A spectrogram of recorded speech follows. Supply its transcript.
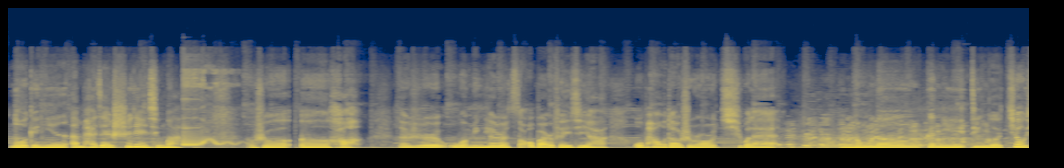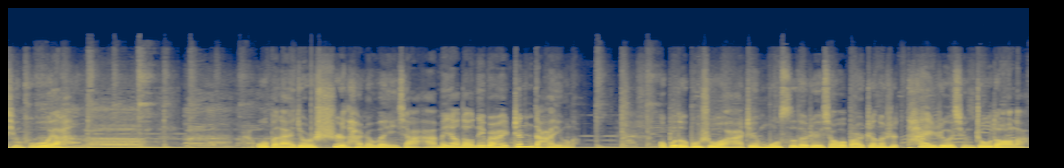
那我给您安排在十点行吗？我说嗯好，但是我明天是早班飞机啊，我怕我到时候起不来，能不能跟你订个叫醒服务呀？我本来就是试探着问一下啊，没想到那边还真答应了。我不得不说啊，这慕斯的这个小伙伴真的是太热情周到了。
